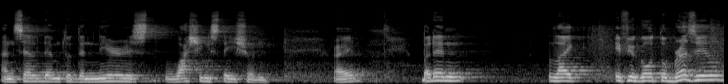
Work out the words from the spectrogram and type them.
and sell them to the nearest washing station, right? But then, like if you go to Brazil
